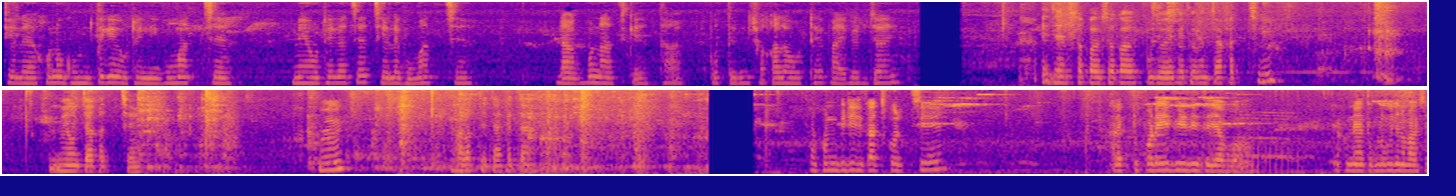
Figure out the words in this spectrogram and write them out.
ছেলে এখনও ঘুম থেকে ওঠেনি ঘুমাচ্ছে। মেয়ে উঠে গেছে ছেলে ঘুমাচ্ছে। ডাকবো না আজকে থাক প্রত্যেকদিন সকালে উঠে প্রাইভেট যাই। এই যে সকাল সকাল পুজো হয়ে গেছে আমি চা খাচ্ছি। মেয়েও চা খাচ্ছে। হুম? ভালো লাগছে চা খেতে? এখন বিড়ির কাজ করছি। আর একটু পরেই বিয়ে দিতে যাব। এখন এতগুলো বুঝে না বাসা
